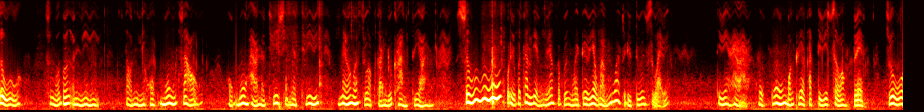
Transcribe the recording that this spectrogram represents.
สู่สมมติเบิ่งอันนี้ ตอนนี้หกโมงเช้าหกโมงหานาทีสิบนาทีแมวมาสวบกันอยู่ข้างเตียง สู้บ่ได้ว่าท่านเลี้ยงแมวก็เบิ่งไว้เด้ออย่าหวังว่าจะได้ตื่นสวยตีห้าหกโมงบางเทื่อก็ตีสองเต็มสว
